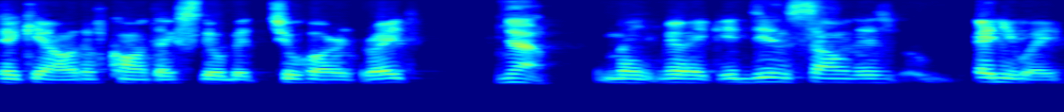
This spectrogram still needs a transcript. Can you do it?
taken out of context a little bit too hard, right? yeah, like it didn't sound as anyway.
